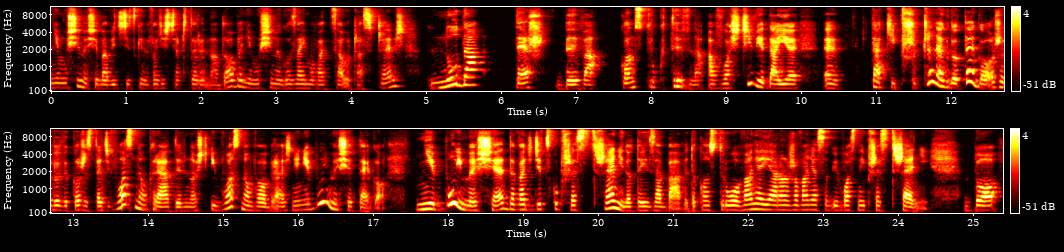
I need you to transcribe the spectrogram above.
nie musimy się bawić dzieckiem 24 na dobę, nie musimy go zajmować cały czas czymś. Nuda też bywa konstruktywna, a właściwie daje e, taki przyczynek do tego, żeby wykorzystać własną kreatywność i własną wyobraźnię. Nie bójmy się tego. Nie bójmy się dawać dziecku przestrzeni do tej zabawy, do konstruowania i aranżowania sobie własnej przestrzeni, bo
